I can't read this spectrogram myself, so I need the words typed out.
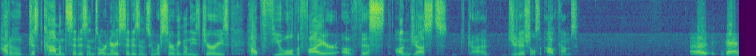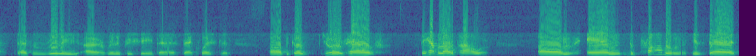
how do just common citizens, ordinary citizens who are serving on these juries, help fuel the fire of this unjust uh, judicial outcomes? Uh, that's that's really I really appreciate that that question uh, because jurors have they have a lot of power, um, and the problem is that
